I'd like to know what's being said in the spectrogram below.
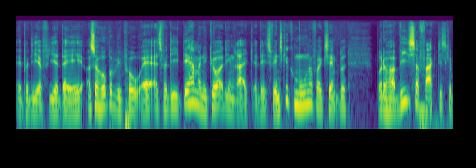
øh, på de her fire dage, og så håber vi på, at, altså fordi det har man jo gjort i en række af det svenske kommuner for eksempel, hvor det har vist sig faktisk, at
